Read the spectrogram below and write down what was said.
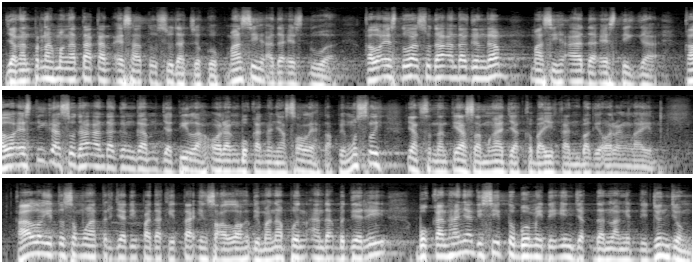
jangan pernah mengatakan S1 sudah cukup, masih ada S2. Kalau S2 sudah Anda genggam, masih ada S3. Kalau S3 sudah Anda genggam, jadilah orang bukan hanya soleh tapi muslih yang senantiasa mengajak kebaikan bagi orang lain. Kalau itu semua terjadi pada kita, insya Allah di mana pun anda berdiri, bukan hanya di situ bumi diinjak dan langit dijunjung,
